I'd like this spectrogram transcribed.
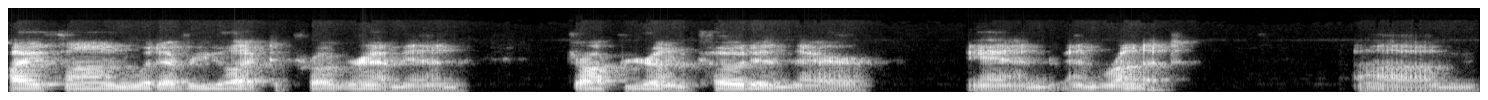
Python, whatever you like to program in, drop your own code in there and, and run it. Um,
